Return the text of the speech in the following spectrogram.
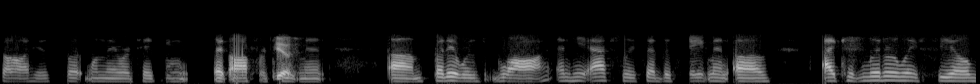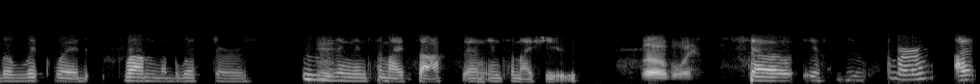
saw his foot when they were taking it off for Yes. treatment. Um, but it was raw, and he actually said the statement of, "I could literally feel the liquid from the blisters oozing into my socks and into my shoes." Oh boy. So if you ever, I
